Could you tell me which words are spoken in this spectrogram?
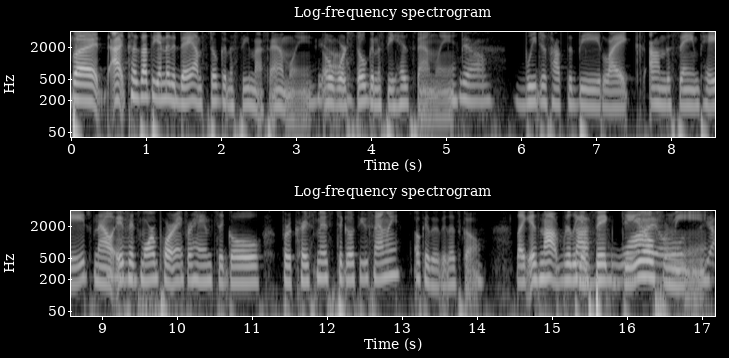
but because at the end of the day, I'm still gonna see my family, or Yeah. we're still gonna see his family. yeah. We just have to be like on the same page. Now, if Mhm. it's more important for him to go for Christmas to go see his family, okay, baby, let's go. Like it's not really That's a big deal for me. Yeah,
